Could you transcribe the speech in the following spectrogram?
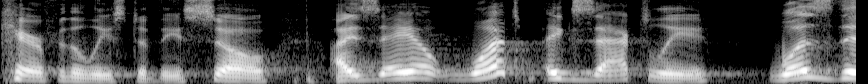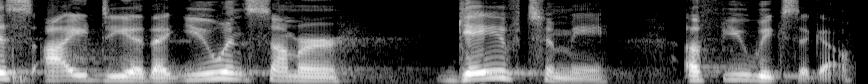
care for the least of these. So, Isaiah, what exactly was this idea that you and Summer gave to me a few weeks ago?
